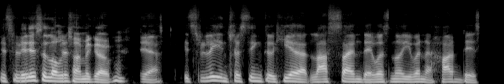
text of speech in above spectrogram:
it's really it is a long time ago. Yeah. It's really interesting to hear that last time there was not even a hard disk.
